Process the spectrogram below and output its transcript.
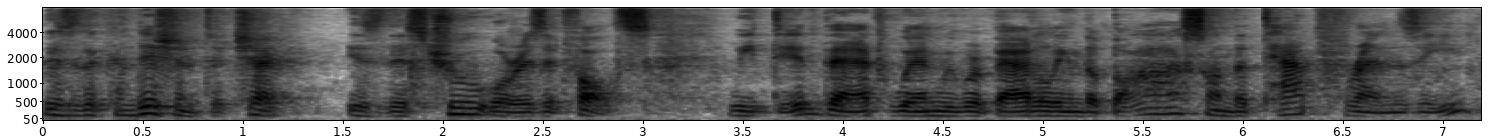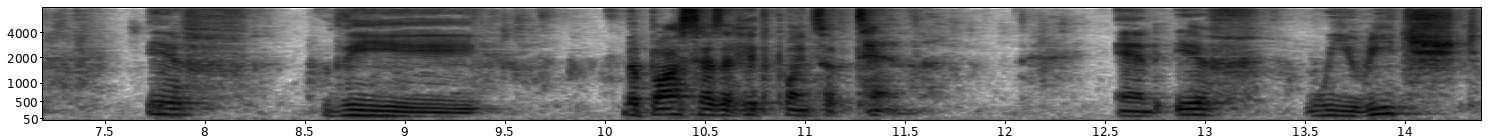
This is the condition to check, is this true or is it false? We did that when we were battling the boss on the tap frenzy. If the, the boss has a hit points of 10, and if we reached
